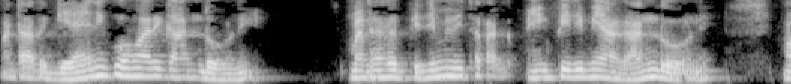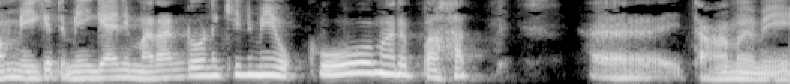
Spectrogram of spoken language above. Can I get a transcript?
මට අර ගෑණි කොහොම හරි ගන්න ඕනේ. මට අර පිරිමි විතරක් මේ පිරිමියා ගන්න ඕනේ. මම මේකට මේ ගෑණි මරන්න ඕනේ කියන මේ ඔක්කොම අර පහත් තාම මේ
